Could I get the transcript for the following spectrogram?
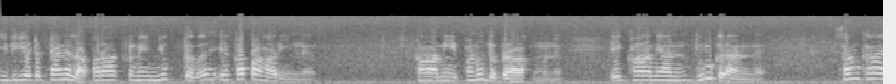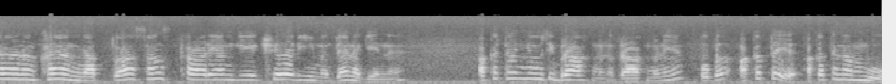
ඉදිරියට පැනලා පරාක්‍රමයෙන් යුක්තව ඒ කපා හරින්න කාමේ පනුද බ්‍රාහ්මන ඒ කාමයන් දුරු කරන්න. සංඛාරාණං khයං යත්වා සංස්කාරයන්ගේ ක්ෂය වීම දැනගෙන අකතඤ්ඤෝසි බ්‍රාහ්මණ බ්‍රාහ්මණය ඔබ අකතය අකතනම් වූ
